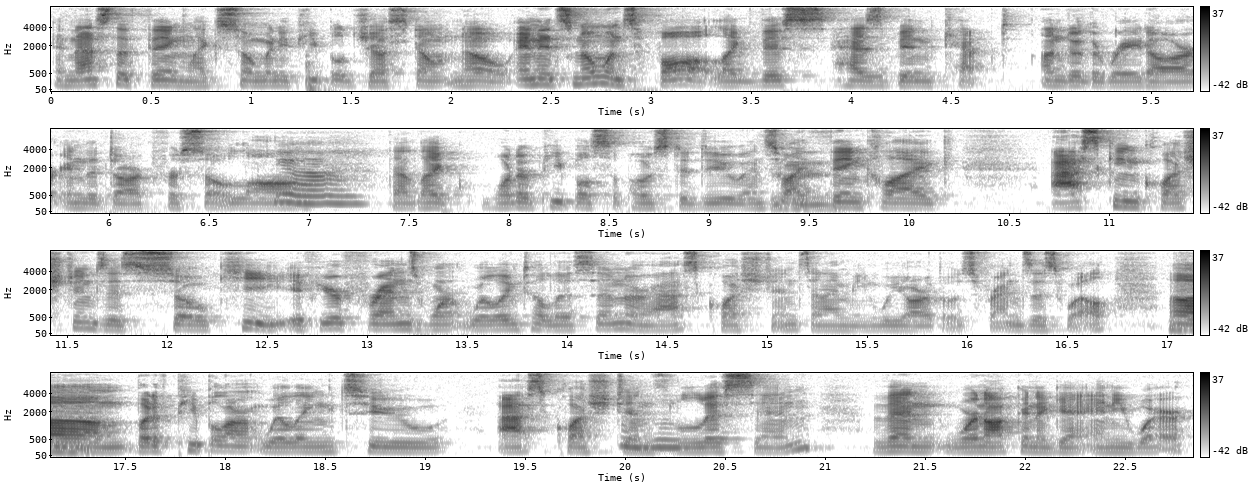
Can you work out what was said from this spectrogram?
And that's the thing, like so many people just don't know. And it's no one's fault. Like this has been kept under the radar in the dark for so long Yeah. that like what are people supposed to do? And so I mm-hmm. think like asking questions is so key. If your friends weren't willing to listen or ask questions, and I mean we are those friends as well. Mm-hmm. Um, but if people aren't willing to ask questions, listen, then we're not going to get anywhere.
